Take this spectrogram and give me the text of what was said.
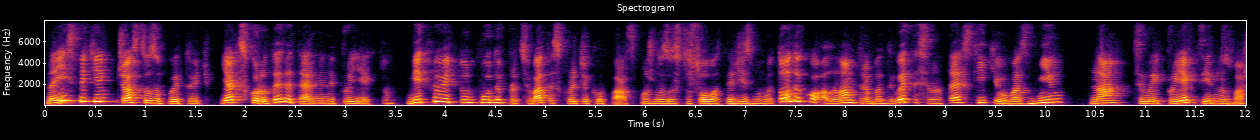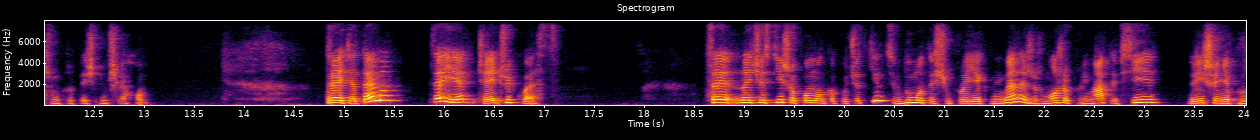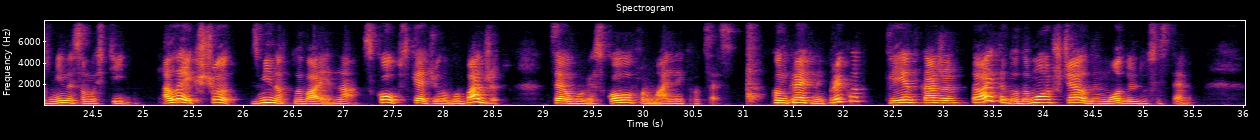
На іспиті часто запитують, як скоротити терміни проєкту. Відповідь тут буде працювати з Critical Path. Можна застосовувати різну методику, але вам треба дивитися на те, скільки у вас днів на цілий проєкт згідно з вашим критичним шляхом. Третя тема це є Change Requests. Це найчастіша помилка початківців думати, що проєктний менеджер може приймати всі рішення про зміни самостійно. Але якщо зміна впливає на scope, schedule або budget, це обов'язково формальний процес. Конкретний приклад: клієнт каже: давайте додамо ще один модуль до системи.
